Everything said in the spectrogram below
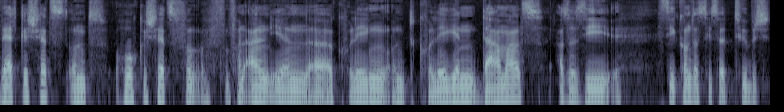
wertgeschätzt und hochgeschätzt von, von allen ihren äh, Kollegen und Kolleginnen damals. Also sie, sie kommt aus dieser typisch,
